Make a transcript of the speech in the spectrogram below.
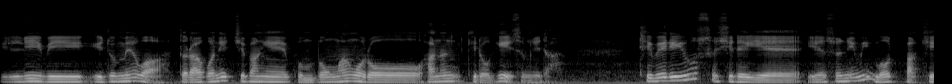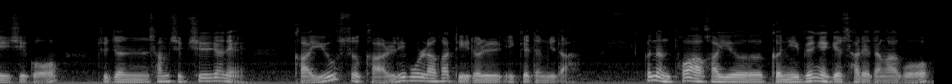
빌립이 이두메와 드라고니 지방의 분봉왕으로 하는 기록이 있습니다. 티베리우스 시대에 예수님이 못 박히시고 주전 37년에 가이우스 갈리골라가 뒤를 잇게 됩니다. 그는 포악하여 근위병에게 살해당하고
